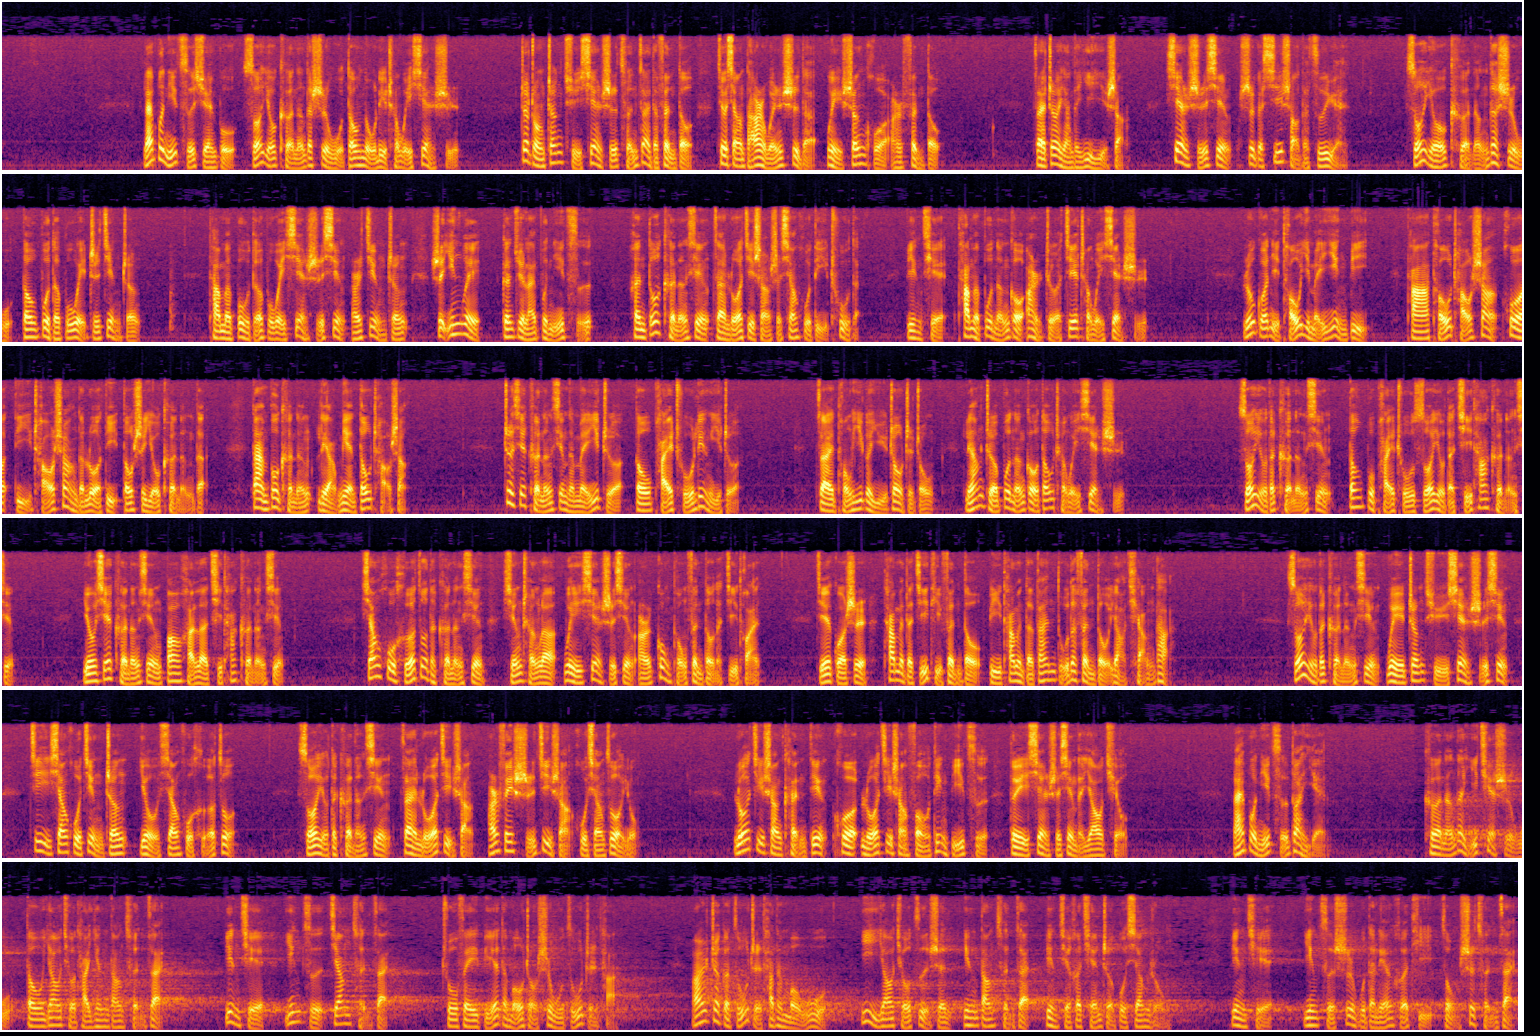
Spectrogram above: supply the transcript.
莱布尼茨宣布，所有可能的事物都努力成为现实。这种争取现实存在的奋斗，就像达尔文似的为生活而奋斗。在这样的意义上，现实性是个稀少的资源，所有可能的事物都不得不为之竞争。他们不得不为现实性而竞争，是因为根据莱布尼茨，很多可能性在逻辑上是相互抵触的，并且他们不能够二者皆成为现实。如果你投一枚硬币，它头朝上或底朝上的落地都是有可能的，但不可能两面都朝上。这些可能性的每一者都排除另一者，在同一个宇宙之中，两者不能够都成为现实。所有的可能性都不排除所有的其他可能性，有些可能性包含了其他可能性，相互合作的可能性形成了为现实性而共同奋斗的集团。结果是，他们的集体奋斗比他们的单独的奋斗要强大。所有的可能性为争取现实性，既相互竞争又相互合作。所有的可能性在逻辑上而非实际上互相作用。逻辑上肯定或逻辑上否定彼此对现实性的要求。莱布尼茨断言。可能的一切事物都要求它应当存在，并且因此将存在，除非别的某种事物阻止它。而这个阻止它的某物，亦要求自身应当存在，并且和前者不相容，并且因此事物的联合体总是存在，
